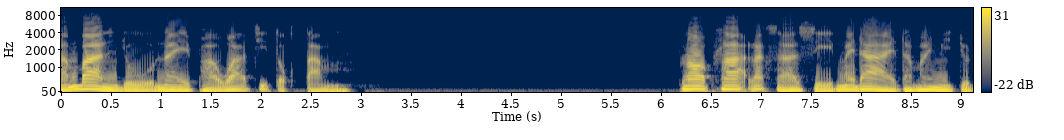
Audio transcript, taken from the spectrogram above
ามบ้านอยู่ในภาวะที่ตกต่ำ เพราะพระรักษาศีลไม่ได้ทำให้มีจุด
